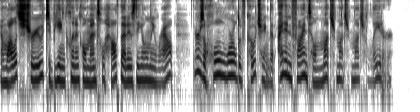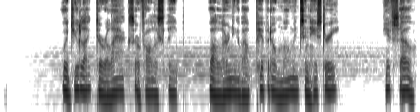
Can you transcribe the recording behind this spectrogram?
And while it's true to be in clinical mental health, that is the only route, there's a whole world of coaching that I didn't find till much, much, much later. Would you like to relax or fall asleep while learning about pivotal moments in history? If so,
